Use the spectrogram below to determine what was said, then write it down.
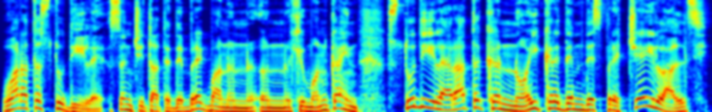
O arată studiile, sunt citate de Bregman în, în Humankind. Studiile arată că noi credem despre ceilalți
